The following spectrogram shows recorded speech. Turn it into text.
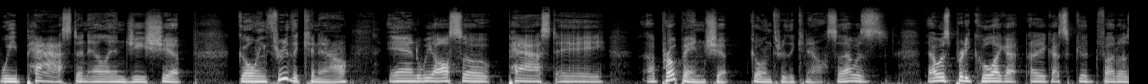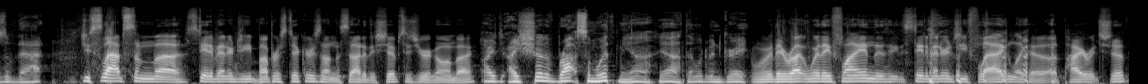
we passed an LNG ship going through the canal and we also passed a, a propane ship going through the canal. So that was that was pretty cool. I got i got some good photos of that. Did you slap some uh, State of Energy bumper stickers on the side of the ships as you were going by? i i should have brought some with me huh? Yeah that would have been great. Were they were they flying the, the State of Energy flag like a, a pirate ship?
